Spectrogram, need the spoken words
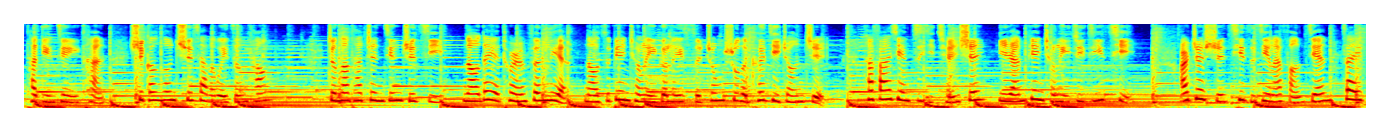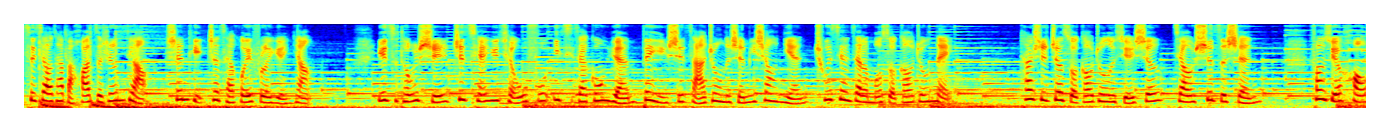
他定睛一看，是刚刚吃下的味增汤。正当他震惊之际，脑袋也突然分裂，脑子变成了一个类似中枢的科技装置。他发现自己全身已然变成了一具机器。而这时，妻子进来房间，再一次叫他把花子扔掉，身体这才恢复了原样。与此同时，之前与犬巫夫一起在公园被陨石砸中的神秘少年出现在了某所高中内。他是这所高中的学生，叫狮子神。放学后，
